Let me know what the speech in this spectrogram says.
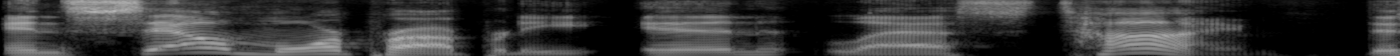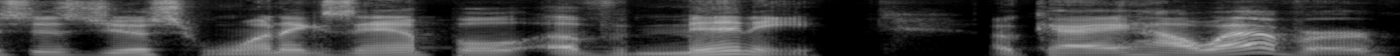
and sell more property in less time. This is just one example of many. Okay. However,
